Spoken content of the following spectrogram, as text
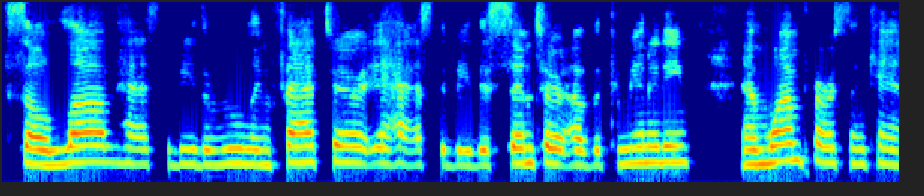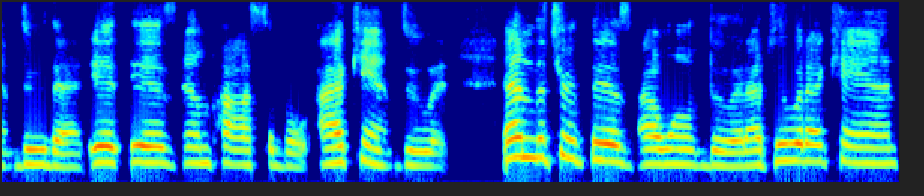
So love has to be the ruling factor. It has to be the center of the community. And one person can't do that. It is impossible. I can't do it. And the truth is, I won't do it. I do what I can.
